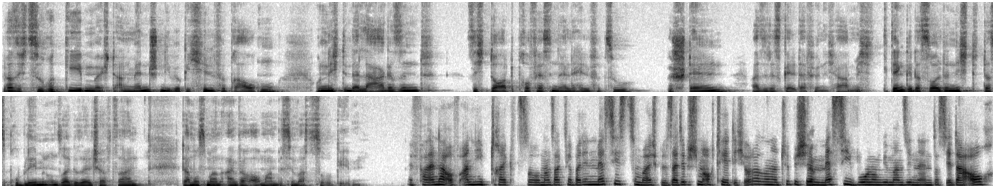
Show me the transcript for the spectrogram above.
was ich zurückgeben möchte an Menschen, die wirklich Hilfe brauchen und nicht in der Lage sind, sich dort professionelle Hilfe zu bestellen, weil sie das Geld dafür nicht haben. Ich denke, das sollte nicht das Problem in unserer Gesellschaft sein. Da muss man einfach auch mal ein bisschen was zurückgeben. Wir fallen da auf Anhieb direkt so, man sagt ja bei den Messis zum Beispiel, seid ihr bestimmt auch tätig, oder? So eine typische ja. Messi-Wohnung, wie man sie nennt, dass ihr da auch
